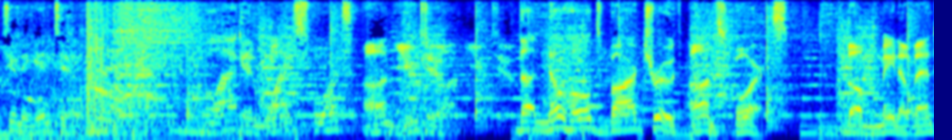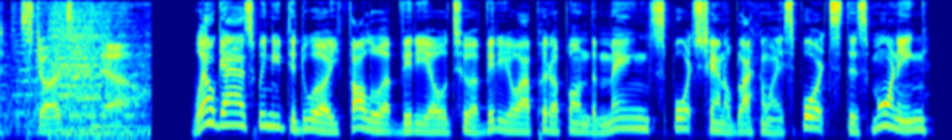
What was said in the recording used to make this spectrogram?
tuning into Black and White Sports on YouTube. The no holds barred truth on sports. The main event starts now. Well, guys, we need to do a follow up video to a video I put up on the main sports channel, Black and White Sports, this morning,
